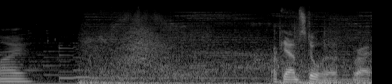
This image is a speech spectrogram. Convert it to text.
I? Okay, I'm still here. Right.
